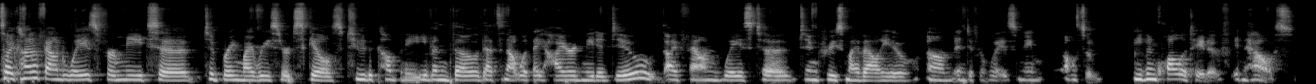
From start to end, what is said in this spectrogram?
So I kind of found ways for me to to bring my research skills to the company, even though that's not what they hired me to do. I found ways to to increase my value um, in different ways. Name also even qualitative in house.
